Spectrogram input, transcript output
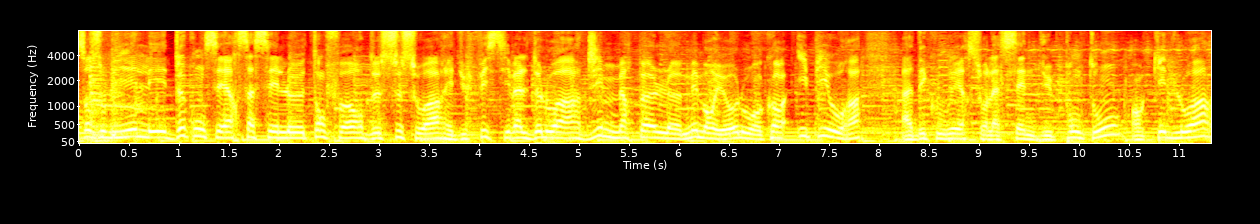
Sans oublier les deux concerts, ça c'est le temps fort de ce soir et du Festival de Loire, Jim Murple Memorial ou encore Hippie à découvrir sur la scène du Ponton en Quai de Loire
